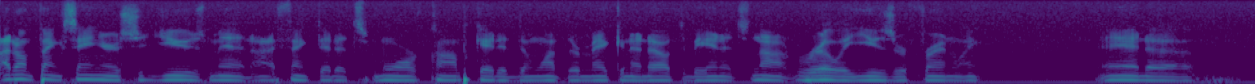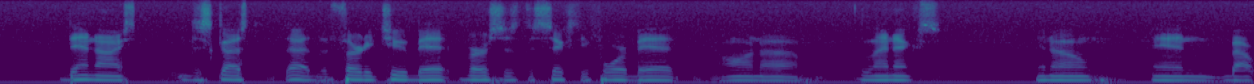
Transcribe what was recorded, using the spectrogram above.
I don't think seniors should use Mint. I think that it's more complicated than what they're making it out to be, and it's not really user friendly. And uh, then I discussed uh, the 32-bit versus the 64-bit on uh, Linux, you know, and about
